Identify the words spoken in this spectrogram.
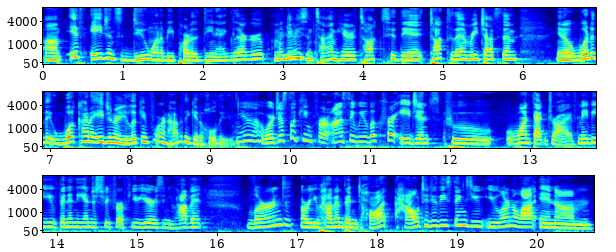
um, if agents do want to be part of the Dean Aguilar group, I'm gonna give Mhm. you some time here. Talk to the talk to them. Reach out to them. You know what do they? What kind of agent are you looking for, and how do they get a hold of you? Yeah, we're just looking for honestly, we look for agents who want that drive. Maybe you've been in the industry for a few years and you haven't learned or you haven't been taught how to do these things. You you learn a lot in um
